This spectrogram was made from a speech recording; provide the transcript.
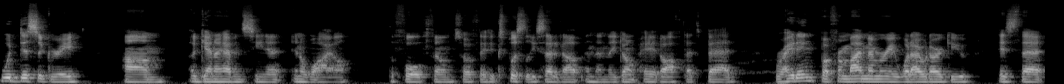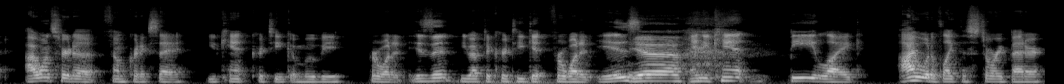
would disagree. Um, again, I haven't seen it in a while, the full film. So if they explicitly set it up and then they don't pay it off, that's bad writing. But from my memory, what I would argue is that I once heard a film critic say, "You can't critique a movie for what it isn't. You have to critique it for what it is." Yeah, and you can't be like i would have liked this story better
